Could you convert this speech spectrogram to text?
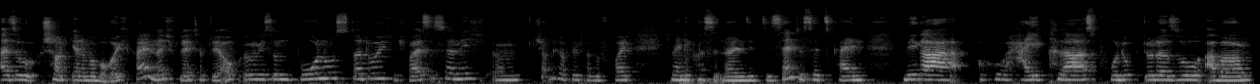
also schaut gerne mal bei euch rein. Ne? Vielleicht habt ihr auch irgendwie so einen Bonus dadurch. Ich weiß es ja nicht. Ähm, ich habe mich auf jeden Fall gefreut. Ich meine, die kostet 79 Cent. Ist jetzt kein mega High-Class-Produkt oder so. Aber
